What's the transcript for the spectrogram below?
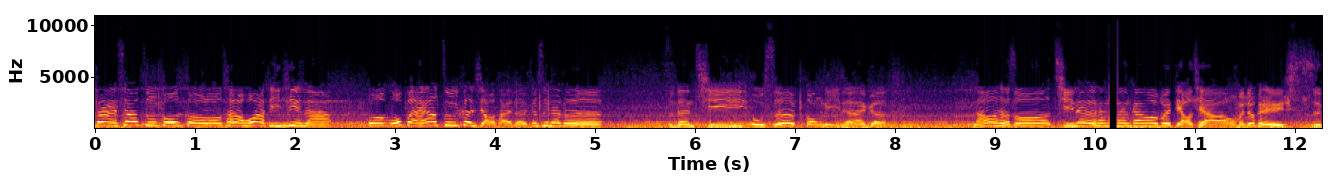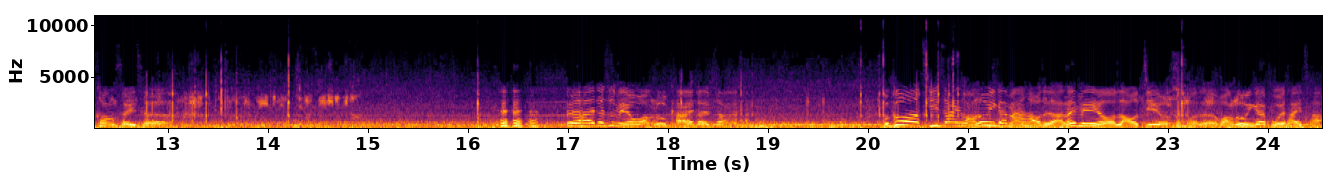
当然是要租 GoGo 咯，才有话题性啊。我我本来要租更小台的，就是那个只能骑五十二公里的那个。然后想说骑那个看看看会不会屌枪，我们就可以实况推车了。对啊，就是没有网络卡在山上啊。不过岐山网络应该蛮好的啦，那边有老街有什么的，网络应该不会太差。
